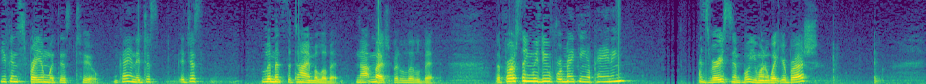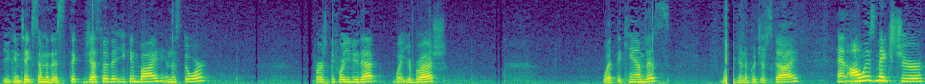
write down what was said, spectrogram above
you can spray them with this too. Okay, and it just it just limits the time a little bit. Not much, but a little bit. The first thing we do for making a painting is very simple. You want to wet your brush. You can take some of this thick gesso that you can buy in the store. First, before you do that, wet your brush. Wet the canvas where you're going to put your sky. And always make sure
